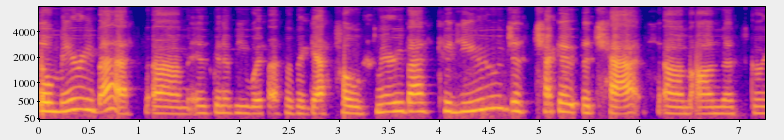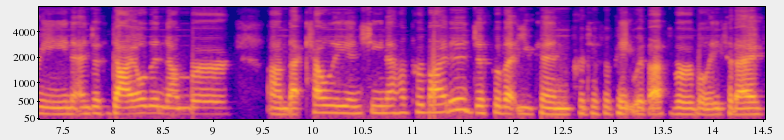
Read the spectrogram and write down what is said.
So Mary Beth um, is going to be with us as a guest host. Mary Beth, could you just check out the chat um, on the screen and just dial the number um, that Kelly and Sheena have provided just so that you can participate with us verbally today?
